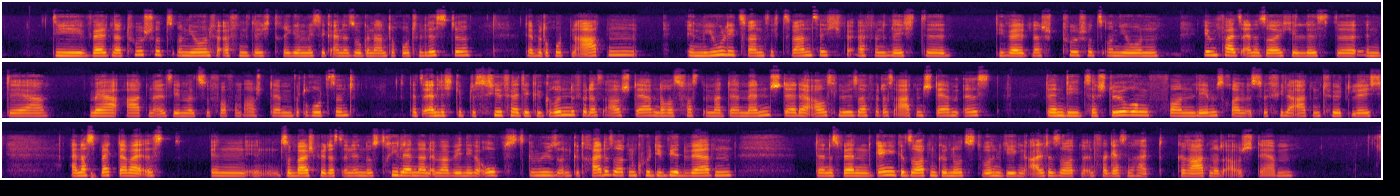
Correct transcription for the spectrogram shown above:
Die Weltnaturschutzunion veröffentlicht regelmäßig eine sogenannte rote Liste der bedrohten Arten. Im Juli 2020 veröffentlichte die Weltnaturschutzunion ebenfalls eine solche Liste, in der mehr Arten als jemals zuvor vom Aussterben bedroht sind. Letztendlich gibt es vielfältige Gründe für das Aussterben, doch ist fast immer der Mensch, der der Auslöser für das Artensterben ist. Denn die Zerstörung von Lebensräumen ist für viele Arten tödlich. Ein Aspekt dabei ist in, in, zum Beispiel, dass in Industrieländern immer weniger Obst, Gemüse und Getreidesorten kultiviert werden, denn es werden gängige Sorten genutzt, wohingegen alte Sorten in Vergessenheit geraten und aussterben.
